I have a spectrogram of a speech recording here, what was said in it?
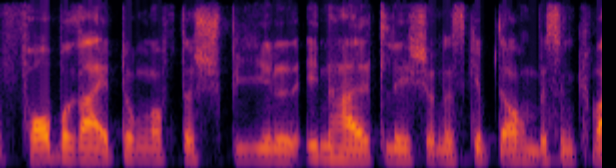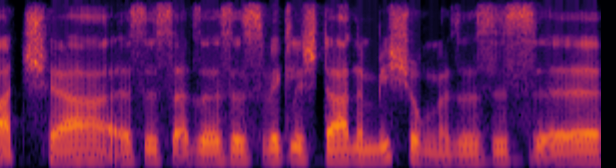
Vorbereitung auf das Spiel, inhaltlich und es gibt auch ein bisschen Quatsch. Ja, es ist also es ist wirklich da eine Mischung. Also es ist äh,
